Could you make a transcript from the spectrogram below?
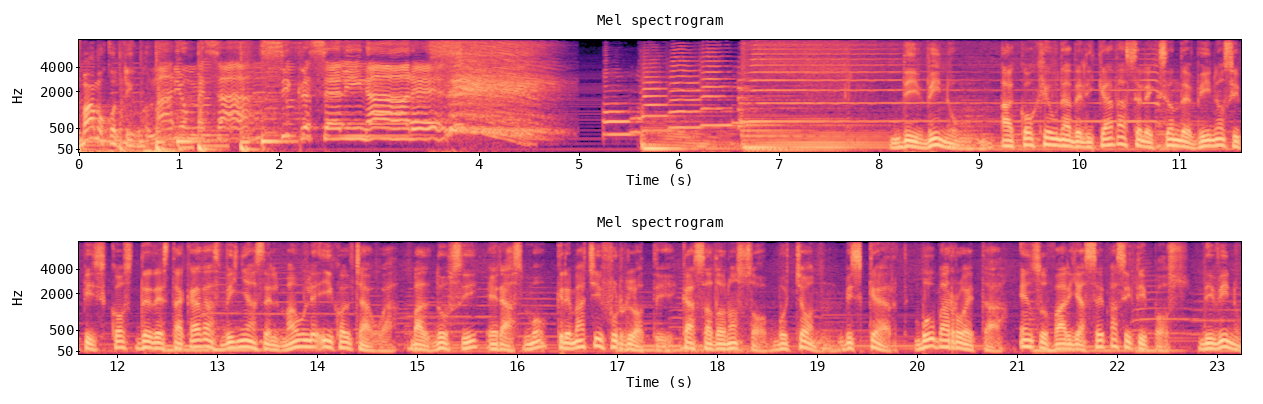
vamos contigo. Si crece Linares. ¡Sí! Divinum acoge una delicada selección de vinos y piscos de destacadas viñas del Maule y Colchagua, Balduzzi, Erasmo, Cremachi Furlotti, Casadonoso, Buchón, Bisquert, Bubarrueta, en sus varias cepas y tipos. Divinum,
